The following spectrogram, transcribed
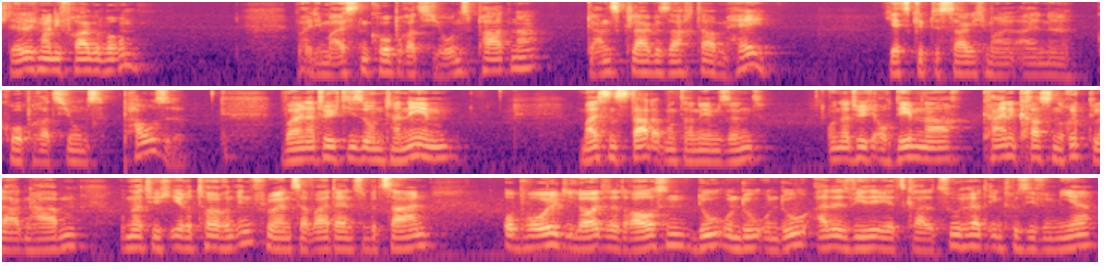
Stellt euch mal die Frage, warum? Weil die meisten Kooperationspartner ganz klar gesagt haben, hey, jetzt gibt es, sage ich mal, eine Kooperationspause. Weil natürlich diese Unternehmen meistens Start-up-Unternehmen sind und natürlich auch demnach keine krassen Rücklagen haben, um natürlich ihre teuren Influencer weiterhin zu bezahlen, obwohl die Leute da draußen, du und du und du, alles wie ihr jetzt gerade zuhört, inklusive mir,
